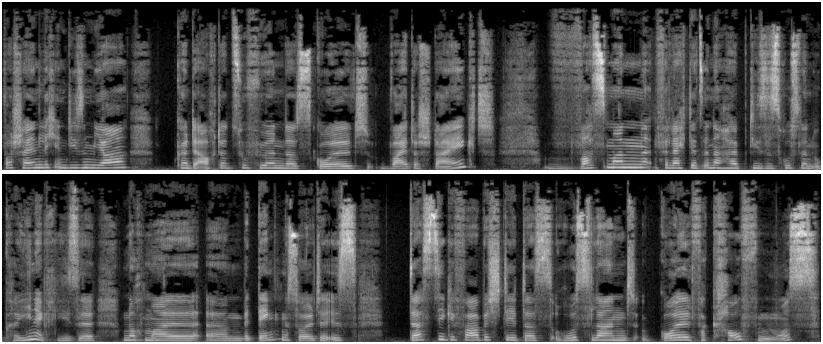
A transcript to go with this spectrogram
wahrscheinlich in diesem Jahr, könnte auch dazu führen, dass Gold weiter steigt. Was man vielleicht jetzt innerhalb dieses Russland-Ukraine-Krise nochmal ähm, bedenken sollte, ist, dass die Gefahr besteht, dass Russland Gold verkaufen muss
